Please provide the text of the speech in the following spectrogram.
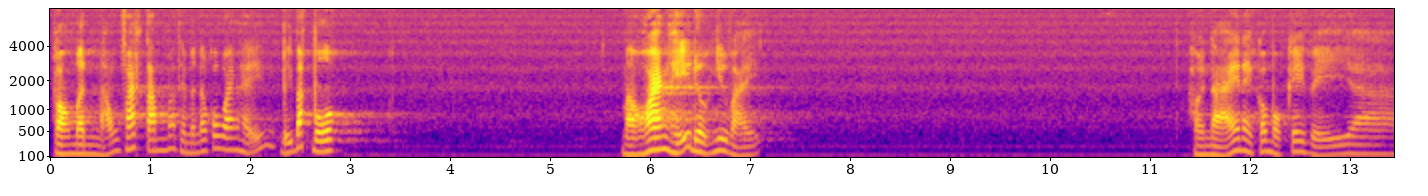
Còn mình không phát tâm thì mình đâu có quan hỷ. Bị bắt buộc. Mà hoan hỷ được như vậy. Hồi nãy này có một cái vị à,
